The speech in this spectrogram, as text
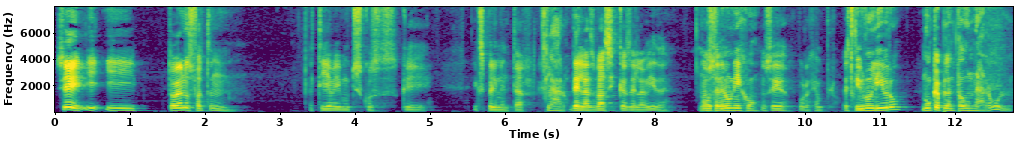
sí, y, y todavía nos faltan a ti y a mí muchas cosas que experimentar Claro. de las básicas de la vida. No Como sé, tener un hijo, No sé, por ejemplo. escribir un libro. Nunca he plantado un árbol.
